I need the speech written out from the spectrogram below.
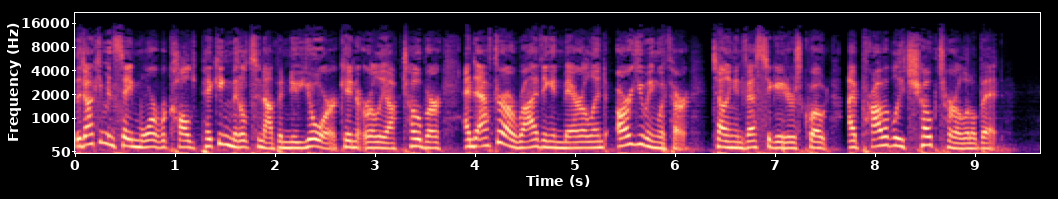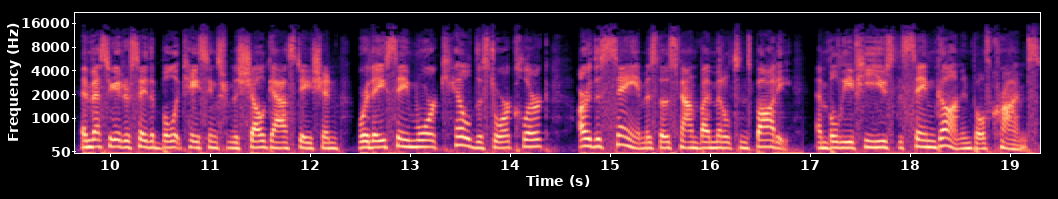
The documents say Moore recalled picking Middleton up in New York in early October and after arriving in Maryland, arguing with her, telling investigators, quote, I probably choked her a little bit. Investigators say the bullet casings from the Shell gas station, where they say Moore killed the store clerk, are the same as those found by Middleton's body and believe he used the same gun in both crimes.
